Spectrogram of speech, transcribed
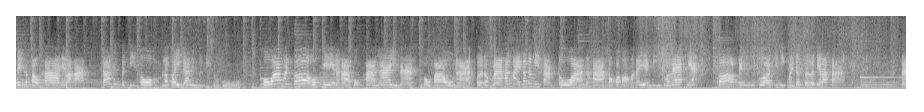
เป็นกระเป๋าผ้าเนี่ยแหละค่ะ ด้านหนึ่งเป็นสีส้ม แล้วก็อีกด้านหนึ่งเป็นสีชมพูโบว่ามันก็โอเคนะคะพกพาง่ายอยู่นะ เบาๆนะคะ เปิดออกมาข้างในก็จะมี 3 ตัวนะคะเขาก็ห่อมาให้อย่างดีตัวแรกเนี่ย ก็เป็นตัวคลินิกมอยเจอร์เซิร์เนี่ยแหละค่ะนะ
